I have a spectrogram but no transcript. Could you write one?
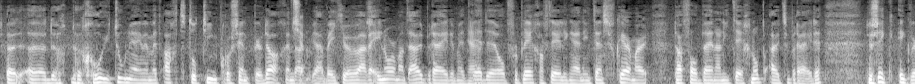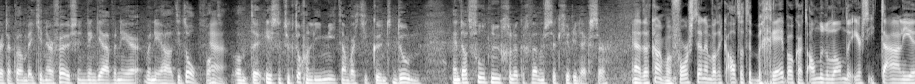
uh, de, de groei toenemen met 8 tot 10 procent per dag. En daar, ja, weet je, we waren enorm aan het uitbreiden met ja. bedden op verpleegafdelingen en intensive care. Maar daar valt bijna niet tegenop uit te breiden. Dus ik, ik werd ook wel een beetje nerveus. En ik denk, ja, wanneer, wanneer houdt dit op? Want, ja. want er is natuurlijk toch een limiet aan wat je kunt doen. En dat voelt nu gelukkig wel een stukje relaxter. Ja, dat kan ik me voorstellen. En wat ik altijd heb begrepen, ook uit andere landen, eerst Italië.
